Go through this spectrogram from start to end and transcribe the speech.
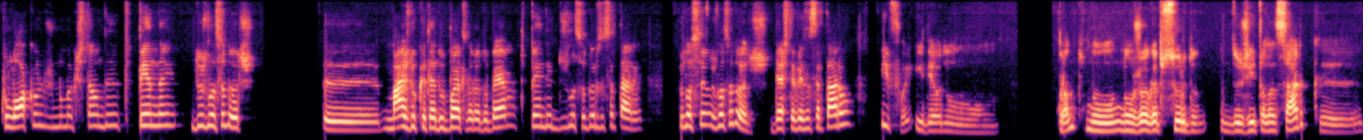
colocam-nos numa questão de dependem dos lançadores. Uh, mais do que até do Butler ou do Bam, dependem dos lançadores acertarem. Os lançadores desta vez acertaram e foi e deu num pronto, num, num jogo absurdo do Gita lançar, que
